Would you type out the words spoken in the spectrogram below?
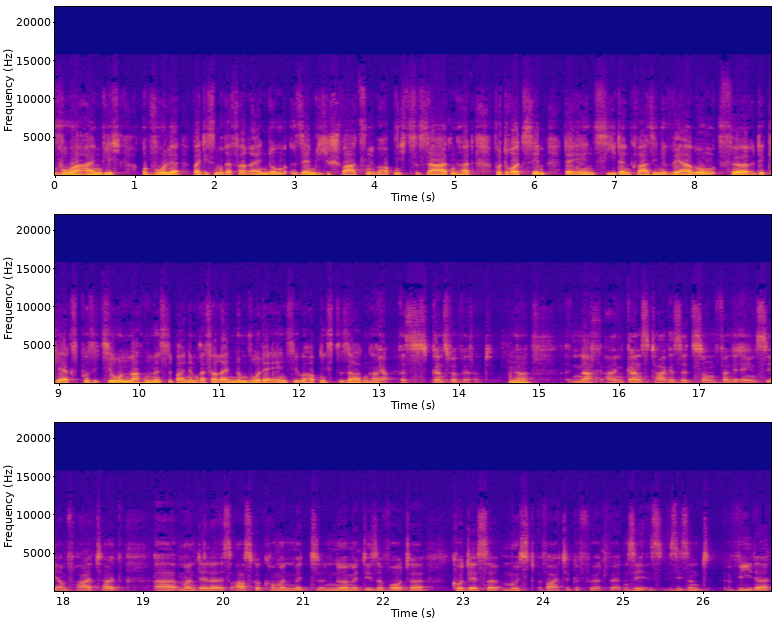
wo er eigentlich, obwohl er bei diesem Referendum sämtliche Schwarzen überhaupt nichts zu sagen hat, wo trotzdem der ANC dann quasi eine Werbung für de Klerks Position machen müsste bei einem Referendum, wo der ANC überhaupt nichts zu sagen hat. Ja, das ist ganz verwirrend. Mhm. Ja. Nach einer Ganztagessitzung von der ANC am Freitag, äh, Mandela ist ausgekommen mit, nur mit dieser Worte, Codessa muss weitergeführt werden. Sie, sie sind wieder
